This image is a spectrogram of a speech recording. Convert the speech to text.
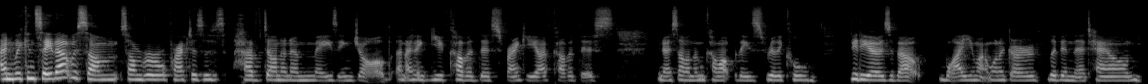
And we can see that with some some rural practices have done an amazing job. And i think you've covered this frankie i've covered this. You know some of them come up with these really cool videos about why you might want to go live in their town.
